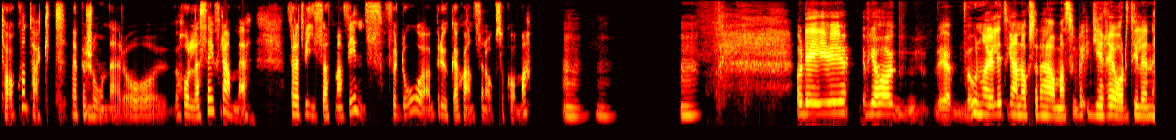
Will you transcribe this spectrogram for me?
ta kontakt med personer och hålla sig framme för att visa att man finns. För då brukar chanserna också komma. Mm, mm. Mm. Och det är ju, jag, jag undrar ju lite grann också det här om man ska ge råd till en,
